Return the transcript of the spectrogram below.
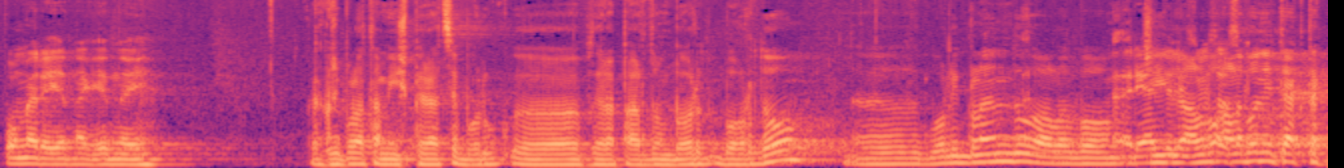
pomere jednak jednej Takže bola tam inšpirácia bor, e, teda, pardon, Bordeaux e, kvôli blendu, alebo, či, alebo, alebo nie tak, tak,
